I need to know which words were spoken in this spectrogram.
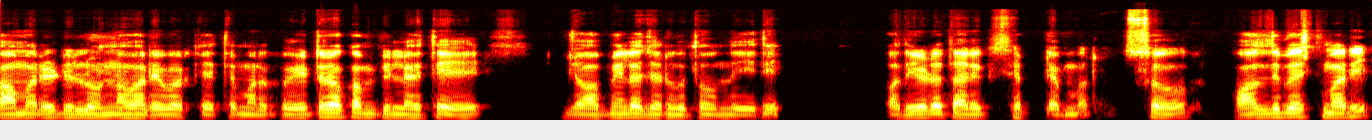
కామారెడ్డిలో ఉన్న వారి వరకు అయితే మనకు ఎటరో కంపెనీలో అయితే జాబ్ మీద జరుగుతుంది ఇది. పదిహేడో తారీఖు September. So all the best మరి.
